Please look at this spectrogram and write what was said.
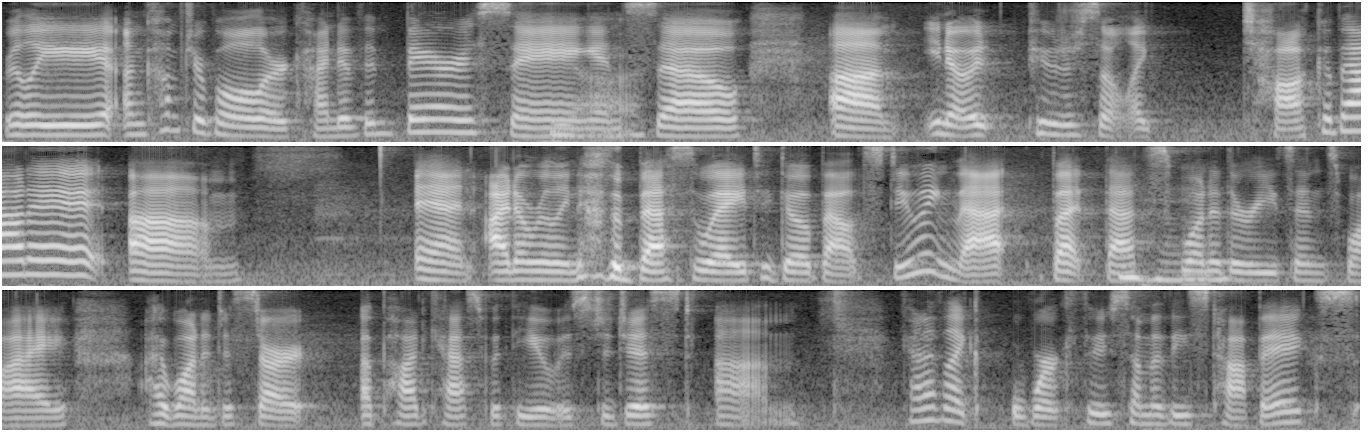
really uncomfortable or kind of embarrassing. Yeah. And so, um, you know, it, people just don't like talk about it. Um, and I don't really know the best way to go about doing that, but that's one of the reasons why I wanted to start a podcast with you is to just um, kind of like work through some of these topics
